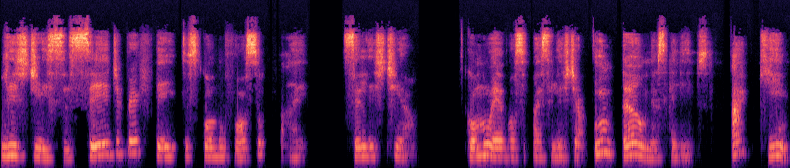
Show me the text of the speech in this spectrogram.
lhes disse: sede perfeitos como vosso Pai celestial. Como é vosso Pai celestial? Então, meus queridos, aqui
